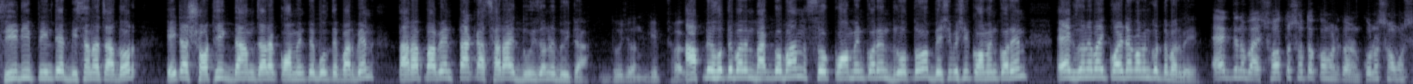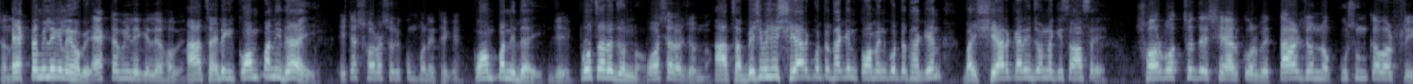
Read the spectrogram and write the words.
থ্রি প্রিন্টের বিছানা চাদর। এটা সঠিক দাম যারা কমেন্টে বলতে পারবেন তারা পাবেন টাকা ছাড়াই দুইজনে দুইটা। দুজন গিফট হবে। আপনি হতে পারেন ভাগ্যবান সো কমেন্ট করেন দ্রুত বেশি বেশি কমেন্ট করেন। একজনে ভাই কয়টা কমেন্ট করতে পারবে? একজনে ভাই শত শত কমেন্ট করেন কোনো সমস্যা নেই। একটা মিলে গেলে হবে? একটা মিলে গেলে হবে। আচ্ছা এটা কি কোম্পানি দেয়? এটা সরাসরি কোম্পানি থেকে। কোম্পানি দেয়? জি। প্রচারের জন্য? প্রচারের জন্য। আচ্ছা বেশি বেশি শেয়ার করতে থাকেন কমেন্ট করতে থাকেন। ভাই শেয়ারকারীর জন্য কিছু আছে? সর্বোচ্চ যে শেয়ার করবে তার জন্য কুসুম কাবার ফ্রি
